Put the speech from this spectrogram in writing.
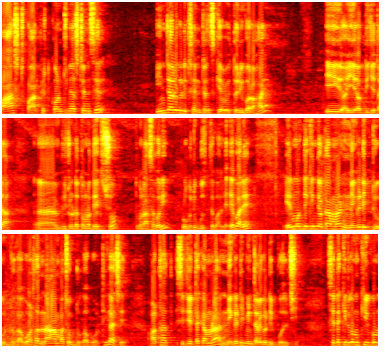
পাস্ট পারফেক্ট কন্টিনিউয়াস টেন্সের ইন্টারোগেটিভ সেন্টেন্স কীভাবে তৈরি করা হয়? এই এই অবধি যেটা ভিডিওটা তোমরা দেখছ, তোমরা আশা করি পুরোপুরি বুঝতে পারলে। এবারে, এর মধ্যে কিন্তু একটা আমরা নেগেটিভ ঢুকাবো, অর্থাৎ না বাচক ঢুকাবো, ঠিক আছে? অর্থাৎ যেটাকে আমরা নেগেটিভ ইন্টারোগেটিভ বলছি, সেটা কীরকম কীরকম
